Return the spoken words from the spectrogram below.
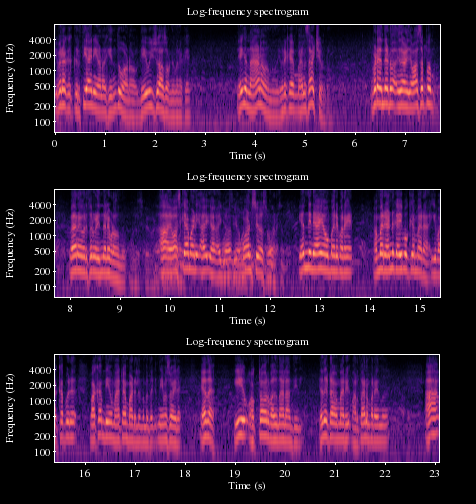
ഇവരൊക്കെ ക്രിസ്ത്യാനിയാണോ ഹിന്ദുവാണോ? ദൈവവിശ്വാസമുണ്ടോ ഇവനൊക്കെ? എനിക്ക് നാണമെന്ന് ഇവനൊക്കെ മനസാക്ഷിയുണ്ടോ? ഇവിടെ എന്തെങ്കിലും ജോസഫും വേറെ ഒരുത്തരും ഇന്നലെ ഇവിടെ വന്നു. ആ വാസ്കാ മണി മോൺസി ജോസഫ് എന്ത് ന്യായം അവന്മാർ പറയാൻ? അമ്മ രണ്ട് കൈപൊക്കിയന്മാരാ ഈ വക്കപ്പ് വക്കം നിയമം മാറ്റാൻ പാടില്ല നമ്മുടെ നിയമസഭയിൽ ഏത്? ഈ ഒക്ടോബർ പതിനാലാം തീയതി. എന്നിട്ട് അവന്മാർ വർത്തമാനം പറയുന്നത്? ആ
